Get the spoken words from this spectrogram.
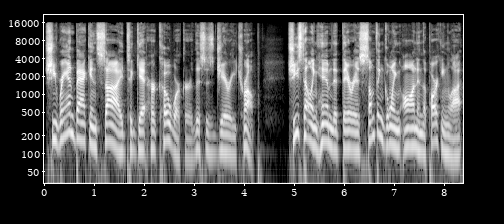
She ran back inside to get her coworker. This is Jerry Trump. She's telling him that there is something going on in the parking lot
